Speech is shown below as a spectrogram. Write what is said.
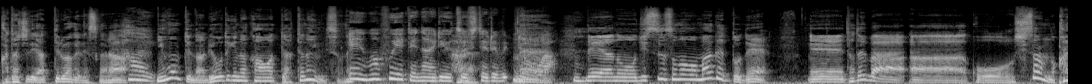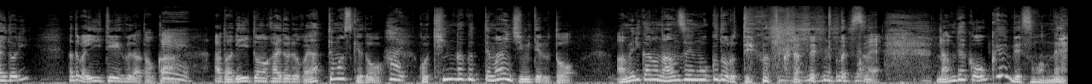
形でやってるわけですから、はい、日本っていうのは量的な緩和ってやってないんですよね。円は増えてない、流通してる量は。はい、で、あの、実質そのマーケットで、えー、例えば、あこう、資産の買い取り例えば ETF だとか、えー、あとはリートの買い取りとかやってますけど、はい、これ金額って毎日見てると、アメリカの何千億ドルっていうのと比べるとですね、何百億円ですもんね。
